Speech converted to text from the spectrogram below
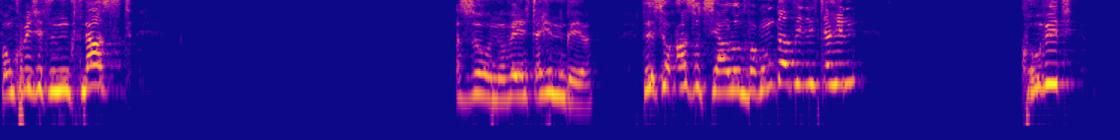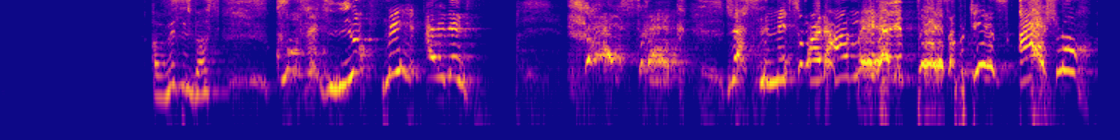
Warum komme ich jetzt in den Knast? Ach so, nur wenn ich dahin gehe. Das ist doch asozial und warum darf ich nicht dahin? Covid? Aber wissen Sie was? Covid juckt mich einen Scheißdreck! Lass ihn mit zu meiner Armee, ihr Penis apportiertes Arschloch!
